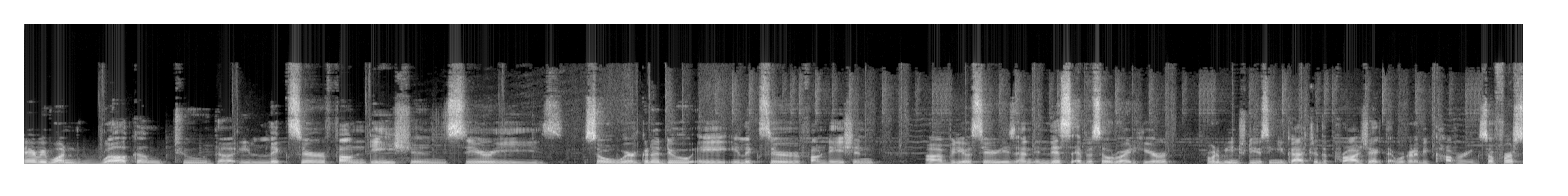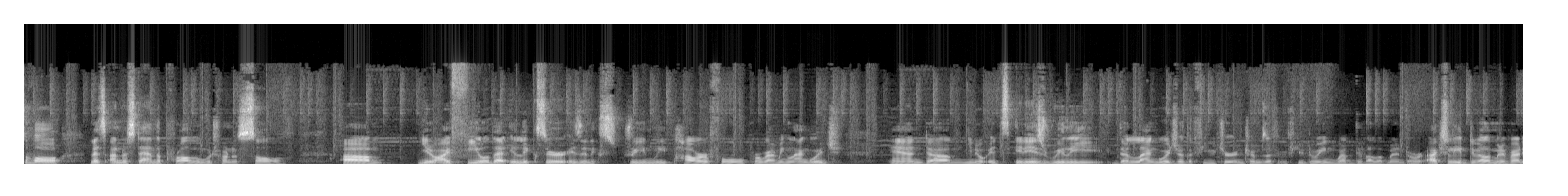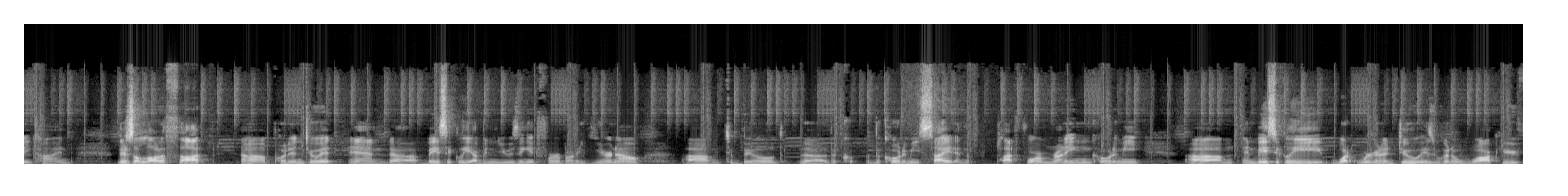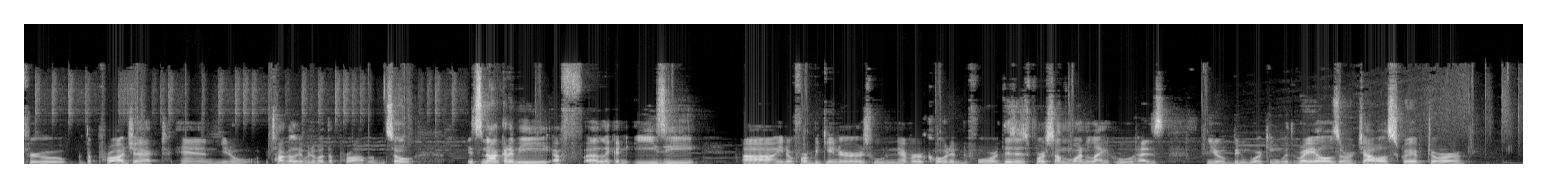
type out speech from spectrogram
Hey everyone, welcome to the Elixir Foundation series. So we're gonna do a Elixir Foundation uh, video series and in this episode right here, I'm gonna be introducing you guys to the project that we're gonna be covering. So first of all, let's understand the problem we're trying to solve. Um, you know, I feel that Elixir is an extremely powerful programming language and um, you know it's it is really the language of the future in terms of if you're doing web development or actually development of any kind. There's a lot of thought uh, put into it. And uh, basically i've been using it for about a year now um, to build the, the, the codemy site and the platform running codemy. Um, and basically what we're going to do is we're going to walk you through the project and you know talk a little bit about the problem. So it's not going to be a, a, like an easy uh, you know, for beginners who never coded before. This is for someone like who has, you know, been working with Rails or JavaScript or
